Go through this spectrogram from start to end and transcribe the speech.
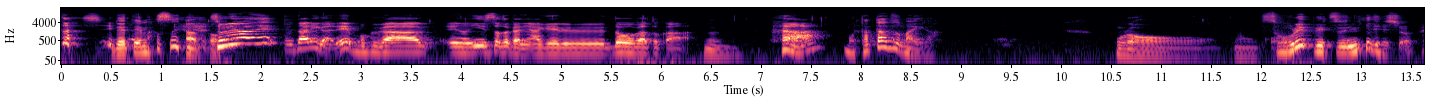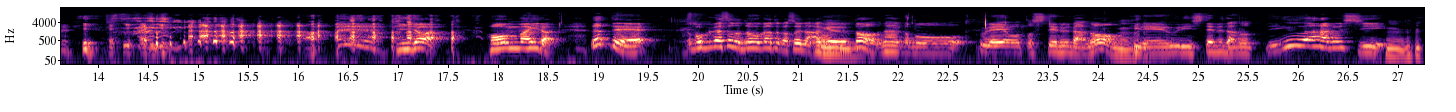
私出てますやんと。それはね、二人がね、僕がえーインスタとかに上げる動画とか、うん、は？あもう佇まいが。ほら、それ別にでしょ。いやいやいや。ひどい。ほんまひどい。だってね、僕がその動画とかそういうの上げると、なんかもう、触れようとしてるだの、うん綺麗売りしてるだのって言わはるし、うん、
